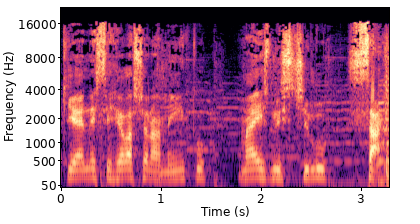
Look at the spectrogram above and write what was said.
que é nesse relacionamento mais no estilo saque.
